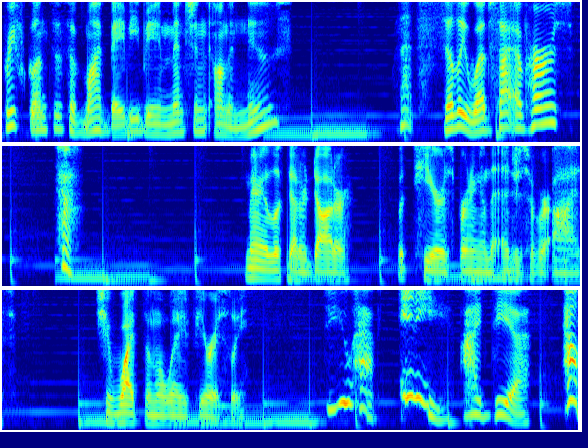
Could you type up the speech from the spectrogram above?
brief glimpses of my baby being mentioned on the news. That silly website of hers? Huh. Mary looked at her daughter, with tears burning on the edges of her eyes. She wiped them away furiously. Do you have any idea how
